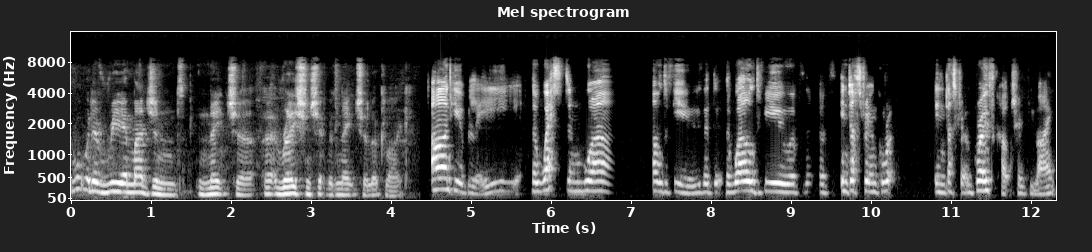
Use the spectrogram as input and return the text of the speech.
what would a reimagined nature a relationship with nature look like? Arguably, the Western world view, the the world view of, of industrial industrial growth culture, if you like,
